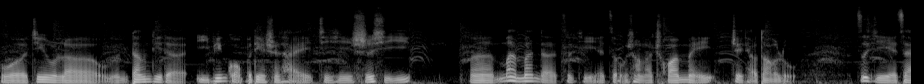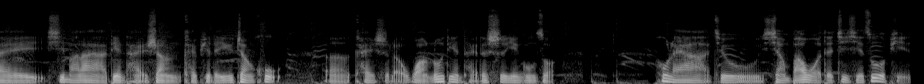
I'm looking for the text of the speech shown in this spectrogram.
我进入了我们当地的宜宾广播电视台进行实习，嗯，慢慢的自己也走上了传媒这条道路，自己也在喜马拉雅电台上开辟了一个账户，呃，开始了网络电台的试验工作。后来啊，就想把我的这些作品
